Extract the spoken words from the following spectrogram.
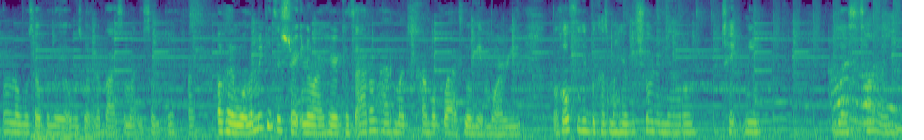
I don't know what's up with Leia. I was going to buy somebody something. Okay, well, let me get this straightened in my hair because I don't have much time before I to go get Mari. But hopefully, because my hair is shorter now, it'll take me oh, less time.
